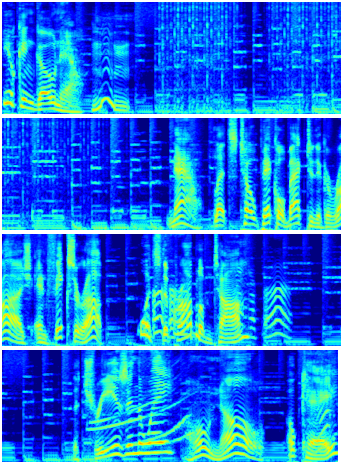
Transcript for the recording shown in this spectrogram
You can go now. Hmm. Now, let's tow Pickle back to the garage and fix her up. What's the problem, Tom? Uh-huh. The tree is in the way? Oh no. Okay,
